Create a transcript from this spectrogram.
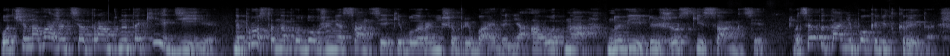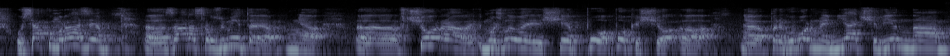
От чи наважиться Трамп на такі дії, не просто на продовження санкцій, які були раніше при Байдені, а от на нові більш жорсткі санкції? Оце питання поки відкрите. У всякому разі, е, зараз розумієте, е, е, вчора, можливо, ще по поки що переговорний м'яч він на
